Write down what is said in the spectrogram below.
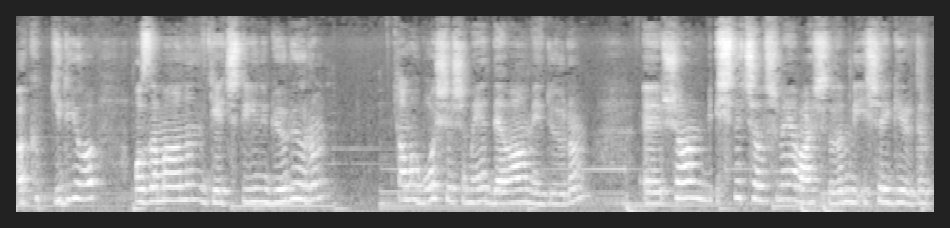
akıp gidiyor. O zamanın geçtiğini görüyorum. Ama boş yaşamaya devam ediyorum. Ee, şu an işte çalışmaya başladım. Bir işe girdim.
